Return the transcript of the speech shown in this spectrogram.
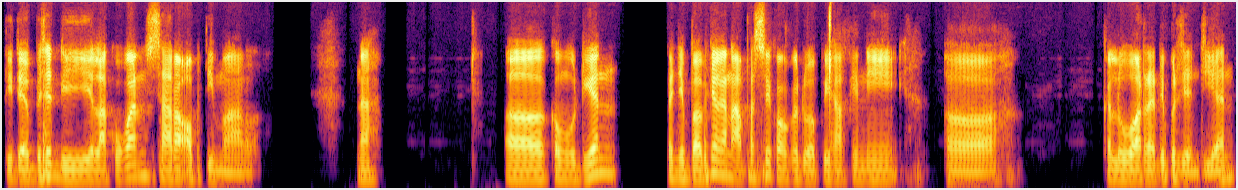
tidak bisa dilakukan secara optimal. Nah, uh, kemudian penyebabnya kenapa sih kalau kedua pihak ini uh, keluar dari perjanjian?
